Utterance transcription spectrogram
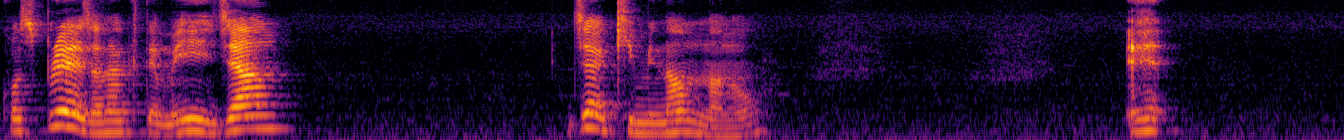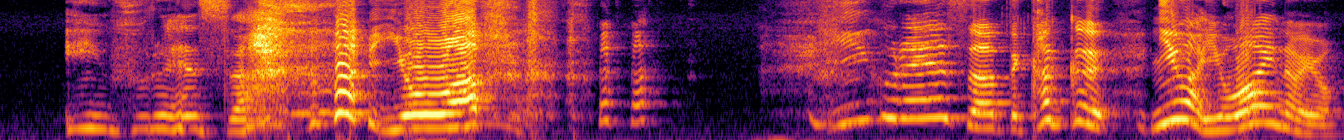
コスプレじゃなくてもいいじゃん。じゃあ君何なの？えインフルエンサー。弱っ。インフルエンサーって書くには弱いのよ。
